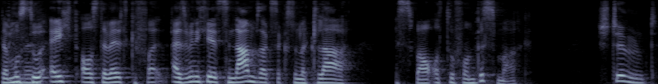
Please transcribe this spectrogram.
Da bin musst du echt aus der Welt gefallen. Also, wenn ich dir jetzt den Namen sage, sagst du, na klar, es war Otto von Bismarck. Stimmt.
